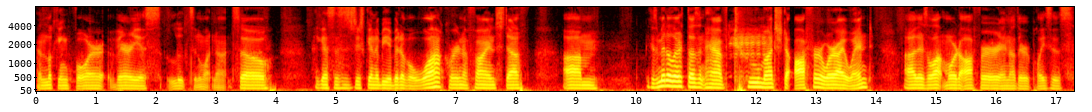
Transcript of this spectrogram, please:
and looking for various loots and whatnot. So, I guess this is just going to be a bit of a walk. We're going to find stuff. Um, because Middle-earth doesn't have too much to offer where I went. Uh, there's a lot more to offer in other places.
